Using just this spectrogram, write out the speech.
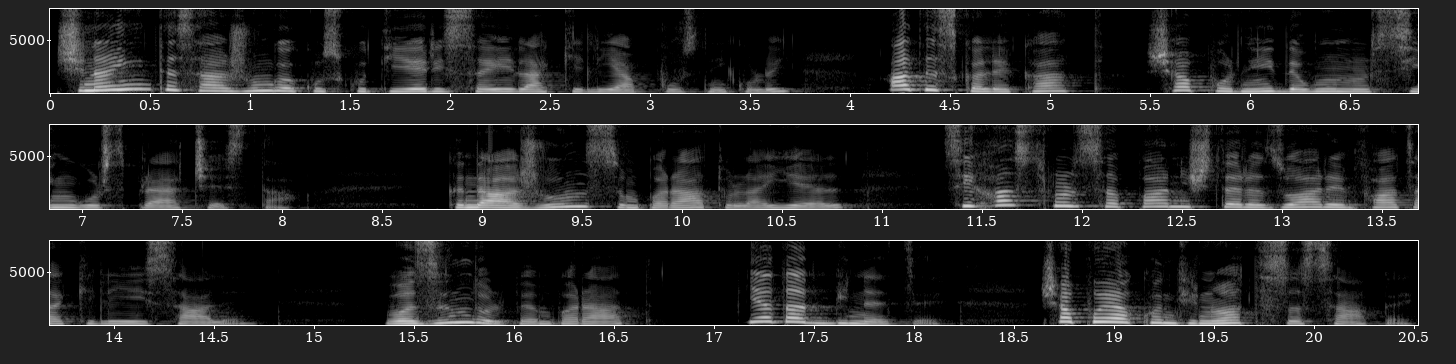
și înainte să ajungă cu scutierii săi la chilia pusnicului, a descălecat și a pornit de unul singur spre acesta. Când a ajuns împăratul la el, Sihastrul săpa niște răzoare în fața chiliei sale. Văzându-l pe împărat, i-a dat binețe și apoi a continuat să sape.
